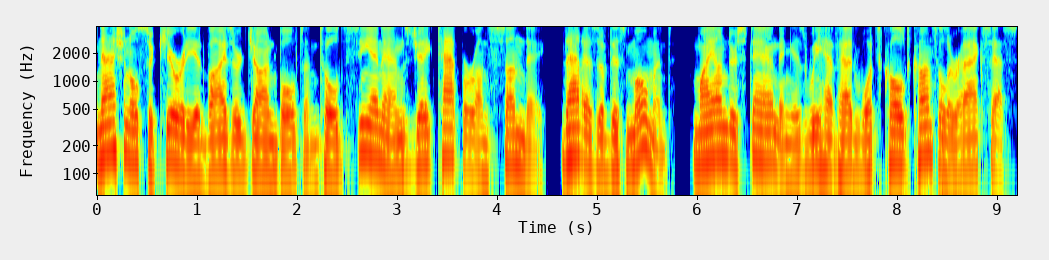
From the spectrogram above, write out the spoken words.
National Security Advisor John Bolton told CNN's Jake Tapper on Sunday that as of this moment, my understanding is we have had what's called consular access,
